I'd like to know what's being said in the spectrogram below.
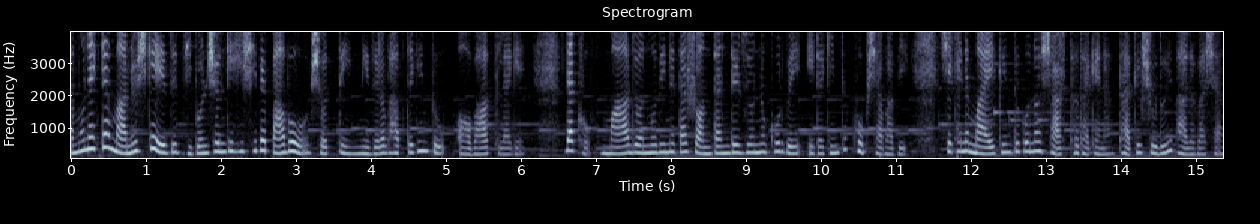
এমন একটা মানুষকে যে জীবনসঙ্গী হিসেবে পাবো, সত্যি নিজেরও ভাবতে কিন্তু অবাক লাগে। দেখো, মা জন্মদিনে তার সন্তানদের জন্য করবে এটা কিন্তু খুব স্বাভাবিক। সেখানে মায়ের কিন্তু কোনো স্বার্থ থাকে না, থাকে শুধুই ভালোবাসা।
